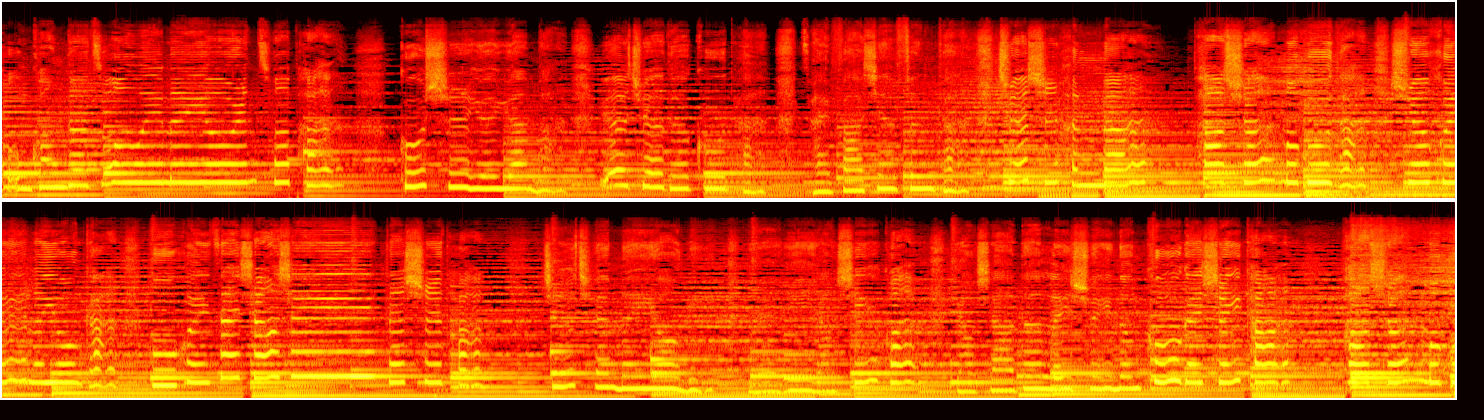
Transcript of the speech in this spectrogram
空旷的座位没有人坐伴。故事越圆满，越觉得孤单，才发现分担确实很难。怕什么孤单？学会了勇敢，不会再小心翼翼的试探。之前没有你。也一样习惯，掉下的泪水能哭给谁看？怕什么孤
